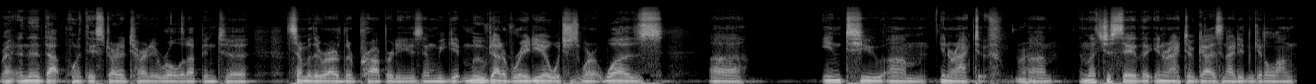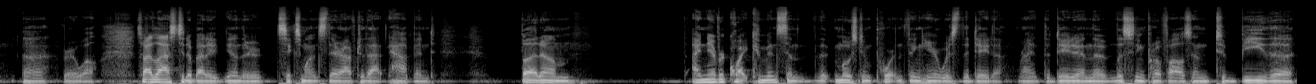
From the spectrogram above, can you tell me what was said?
Right, and then at that point, they started trying to roll it up into some of their other properties, and we get moved out of radio, which is where it was, uh, into um, interactive. Right. Um, and let's just say the interactive guys and I didn't get along uh, very well. So I lasted about a, another six months there after that happened. But um, I never quite convinced them the most important thing here was the data, right? The data and the listening profiles, and to be the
